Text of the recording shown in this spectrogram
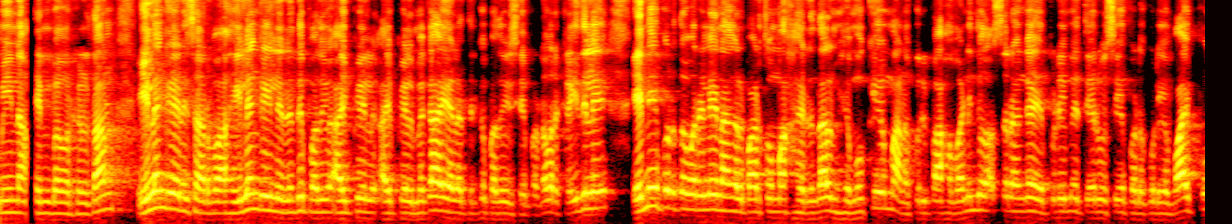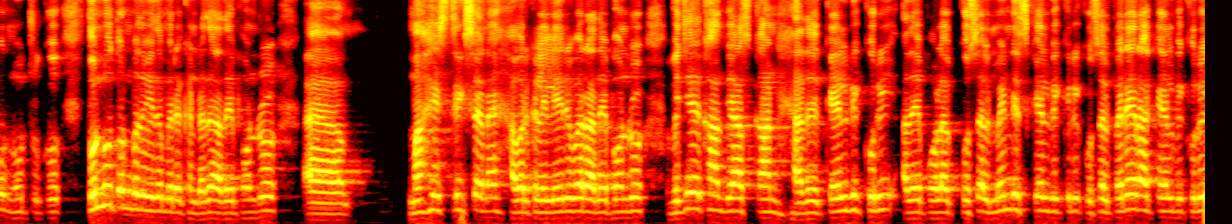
மீனா என்பவர்கள் தான் இலங்கை அணி சார்பாக இலங்கையிலிருந்து பதிவு ஐபிஎல் ஐபிஎல் மெகா ஏலத்திற்கு பதிவு செய்யப்பட்டவர்கள். இதிலே என்னை பொறுத்தவரையிலே நாங்கள் பார்த்தோமாக இருந்தால் மிக முக்கியமான குறிப்பாக வனிந்து அசுரங்க எப்படியுமே தேர்வு செய்யப்படக்கூடிய வாய்ப்பு நூற்றுக்கு தொண்ணூத்தொன்பது வீதம் இருக்கின்றது. அதே போன்று அஹ், மகேஷ் தீக்ஷன அவர்களில் இருவர் அதே போன்று விஜயகாந்த் வியாஸ்கான் அது கேள்விக்குறி அதே போல குசல் மெண்டிஸ் கேள்விக்குறி குசல் பெரேரா கேள்விக்குறி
